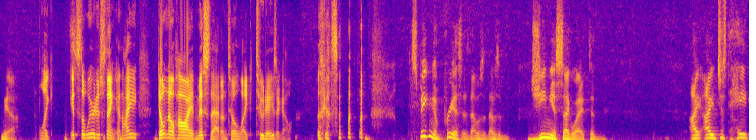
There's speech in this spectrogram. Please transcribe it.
Yeah. Like it's the weirdest thing, and I don't know how I had missed that until like two days ago. Speaking of Priuses, that was a, that was a genius segue to. I I just hate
